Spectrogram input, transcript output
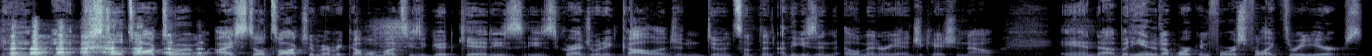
he, he, I still talk to him. I still talk to him every couple months. He's a good kid. He's he's graduated college and doing something. I think he's in elementary education now. And uh, but he ended up working for us for like three years.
